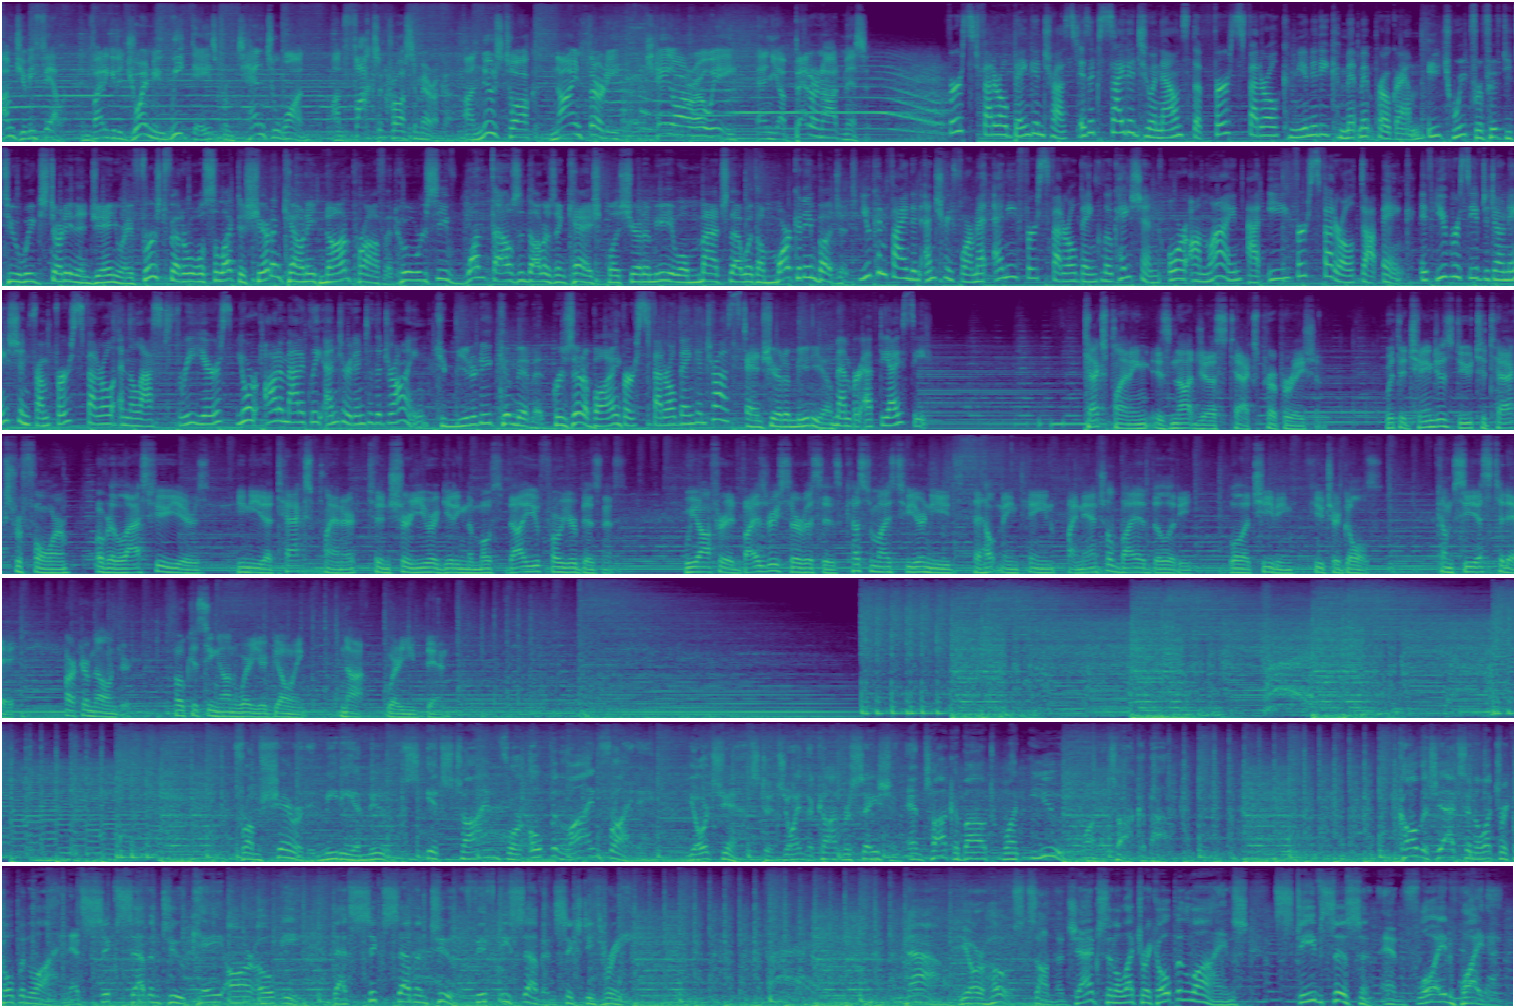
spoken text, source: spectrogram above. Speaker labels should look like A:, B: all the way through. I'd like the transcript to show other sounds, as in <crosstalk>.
A: I'm Jimmy Failla, inviting you to join me weekdays from 10 to 1 on Fox Across America on News Talk 930 KROE, and you better not miss it.
B: First Federal Bank and Trust is excited to announce the First Federal Community Commitment Program.
C: Each week for 52 weeks starting in January, First Federal will select a Sheridan County nonprofit who will receive $1,000 in cash, plus Sheridan Media will match that with a marketing budget.
B: You can find an entry form at any First Federal Bank location or online at efirstfederal.bank. If you've received a donation from First Federal in the last three years, you're automatically entered into the drawing.
C: Community Commitment, presented by
B: First Federal Bank and Trust
C: and Sheridan Media.
B: Member FDIC.
D: Tax planning is not just tax preparation. With the changes due to tax reform over the last few years, you need a tax planner to ensure you are getting the most value for your business. We offer advisory services customized to your needs to help maintain financial viability while achieving future goals. Come see us today. Parker Mellinger, focusing on where you're going, not where you've been.
E: From Sheridan Media News, it's time for Open Line Friday. Your chance to join the conversation and talk about what you want to talk about. Call the Jackson Electric Open Line at 672 KROE. That's 672 5763. Now, your hosts on the Jackson Electric Open Lines, Steve Sisson and Floyd Whiting.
